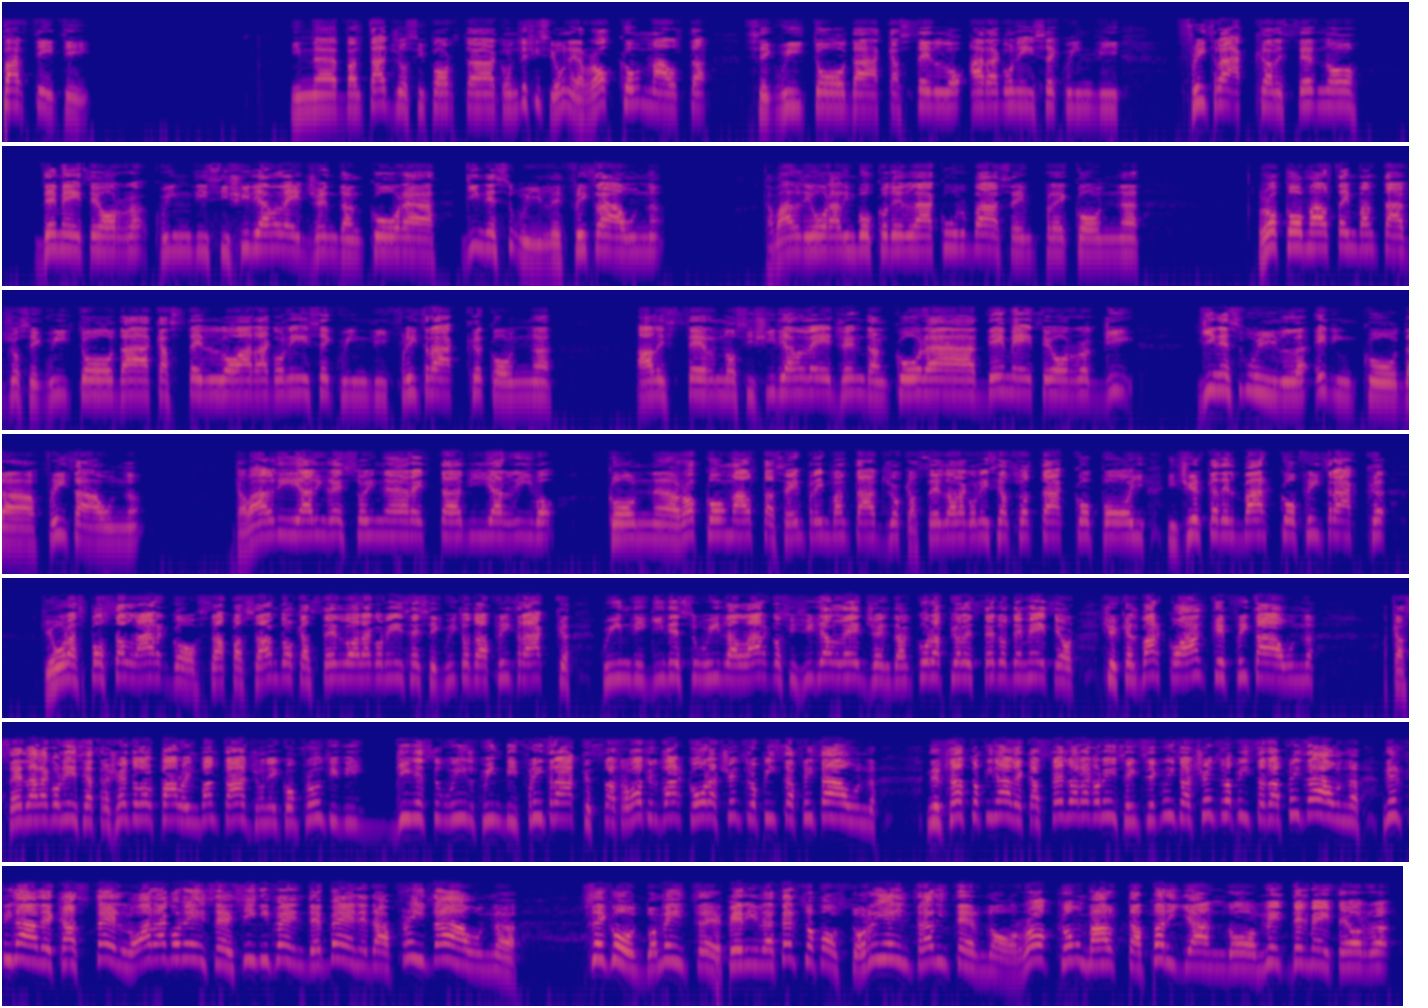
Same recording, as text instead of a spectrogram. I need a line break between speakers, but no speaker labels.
partiti. In vantaggio si porta con decisione Rocco Malta, seguito da Castello Aragonese, quindi free track all'esterno Demeteor, quindi Sicilian Legend, ancora Guinness Will, Free Traun. Cavalli ora all'imbocco della curva, sempre con Rocco Malta in vantaggio, seguito da Castello Aragonese, quindi free track con all'esterno Sicilian Legend, ancora Demeteor, G Guinness Will ed in coda Freetown. Cavalli all'ingresso in retta di arrivo con Rocco Malta sempre in vantaggio, Castello Aragonese al suo attacco, poi in cerca del barco free track che ora sposta a largo, sta passando Castello Aragonese seguito da Free Track, quindi Guinness Will a largo Sicilian Legend, ancora più all'esterno Demeteor, cerca il barco anche Freetown, Castello Aragonese a 300 dal palo in vantaggio nei confronti di Guinness Will, quindi Free Track, ha trovato il varco ora a centropista Freetown, nel tratto finale Castello Aragonese inseguito a centropista da Freetown, nel finale Castello Aragonese si difende bene da Freetown, secondo, mentre per il terzo posto rientra all'interno Rocco Malta parigliando del Meteor.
